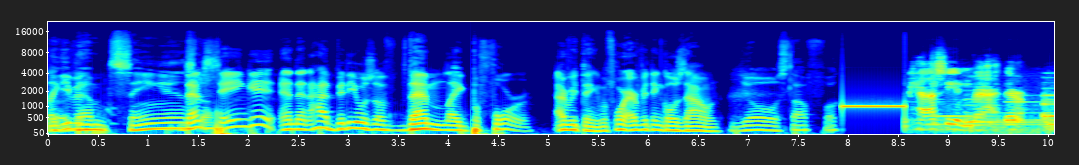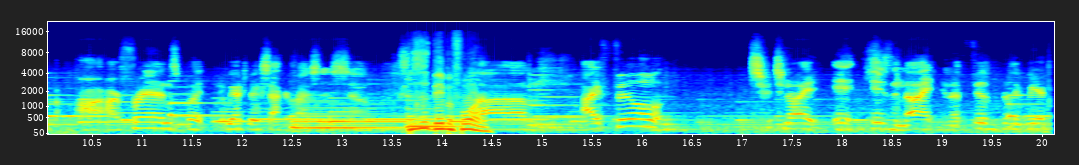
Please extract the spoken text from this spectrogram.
like even them saying it. them stuff? saying it, and then I have videos of them like before everything, before everything goes down. Yo, stop fuck. Cassie and Matt, they're our, our friends, but we have to make sacrifices. So This is the day before. Um, I feel t- tonight it is the night, and I feel really weird.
